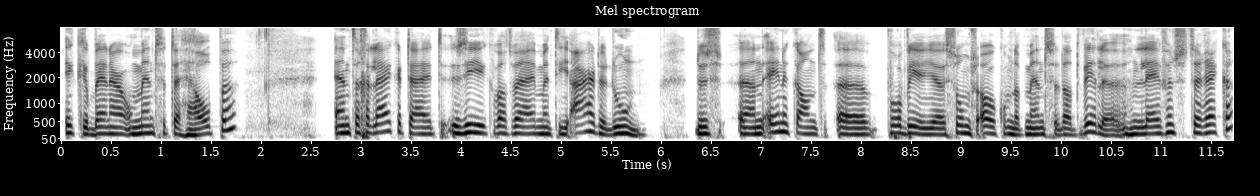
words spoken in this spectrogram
ik ben er om mensen te helpen. En tegelijkertijd zie ik wat wij met die aarde doen. Dus aan de ene kant uh, probeer je soms ook, omdat mensen dat willen, hun levens te rekken.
